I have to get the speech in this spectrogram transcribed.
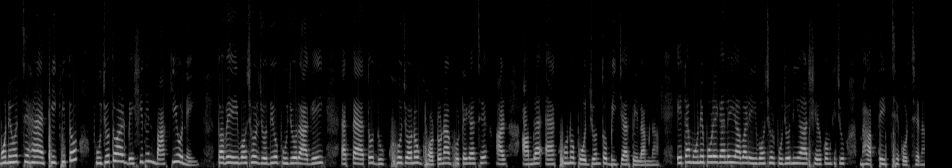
মনে হচ্ছে হ্যাঁ ঠিকই তো, পুজো তো আর বেশি দিন বাকিও নেই। তবে এই বছর যদিও পুজোর আগেই একটা এত দুঃখজনক ঘটনা ঘটে গেছে আর আমরা এখনও পর্যন্ত বিচার পেলাম না। এটা মনে পড়ে গেলেই আবার এই বছর পুজো নিয়ে আর সেরকম কিছু ভাবতে ইচ্ছে করছে না।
